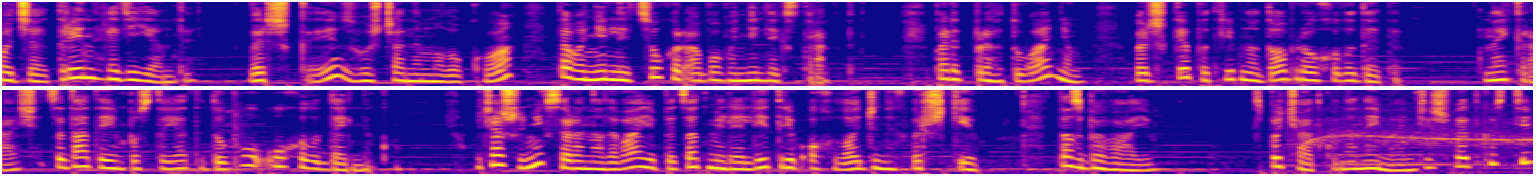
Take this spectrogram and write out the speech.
Отже, три інгредієнти: вершки, згущене молоко та ванільний цукор або ванільний екстракт. Перед приготуванням вершки потрібно добре охолодити. Найкраще це дати їм постояти добу у холодильнику. У чашу міксера наливаю 500 мл охолоджених вершків та збиваю. Спочатку на найменшій швидкості,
